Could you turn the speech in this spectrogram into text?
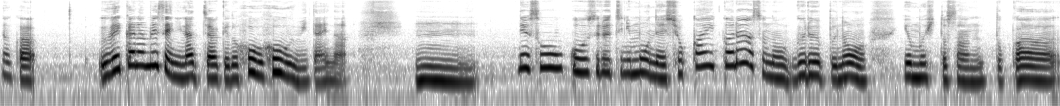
なんか上から目線になっちゃうけどほうほうみたいな。うん。でそうこうするうちにもうね初回からそのグループの読む人さんとか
